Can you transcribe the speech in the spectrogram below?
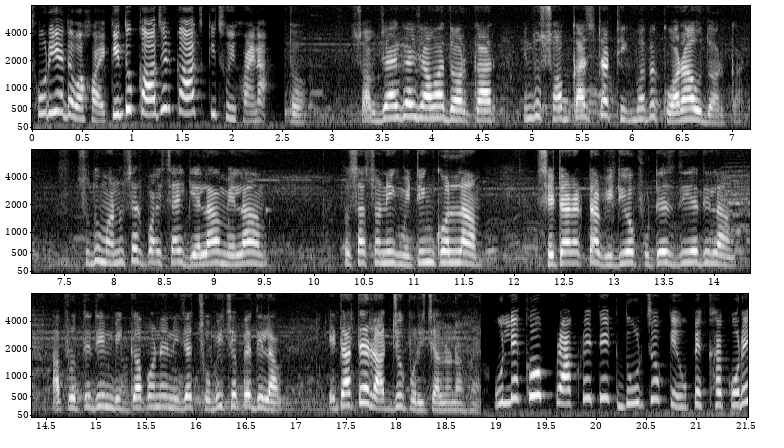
ছড়িয়ে দেওয়া হয় কিন্তু কাজের কাজ কিছুই হয় না। তো সব জায়গায় যাওয়া দরকার কিন্তু সব কাজটা ঠিকভাবে করাও দরকার। শুধু মানুষের পয়সায় গেলাম এলাম প্রশাসনিক মিটিং করলাম, সেটার একটা ভিডিও ফুটেজ দিয়ে দিলাম, আর প্রতিদিন বিজ্ঞাপনে নিজের ছবি চেপে দিলাম। এটাতে রাজ্য পরিচালনা হয়। উল্লেখ্য, প্রাকৃতিক দুর্যোগকে উপেক্ষা করে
